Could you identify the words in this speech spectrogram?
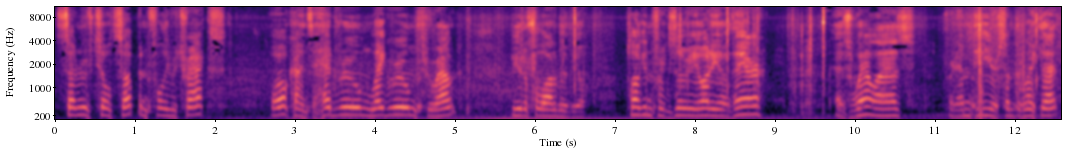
Sunroof tilts up and fully retracts all kinds of headroom, legroom throughout. Beautiful automobile. Plug-in for auxiliary audio there, as well as for an MP or something like that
